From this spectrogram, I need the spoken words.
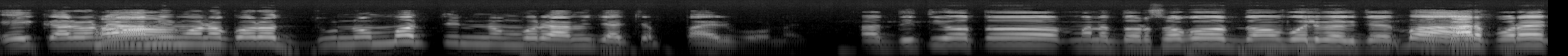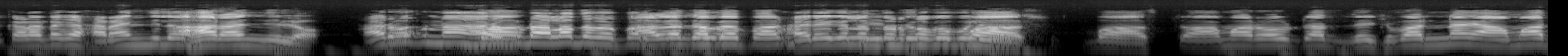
এই কারণে। আমি মনে করো দু নম্বর তিন নম্বরে আমি যাইতে পারব না। আর দ্বিতীয়ত মানে দর্শকও দম বলবে যে তারপরে কাড়াটাকে দিল। দিল। হারুক না হারুক আলাদা ব্যাপার আলাদা ব্যাপার। হারে গেলে বলবে। বাস বাস তো আমার ওটা দেখবার নাই আমার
